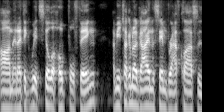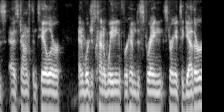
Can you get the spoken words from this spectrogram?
Um, and I think it's still a hopeful thing. I mean, you're talking about a guy in the same draft class as, as Jonathan Taylor, and we're just kind of waiting for him to string string it together.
